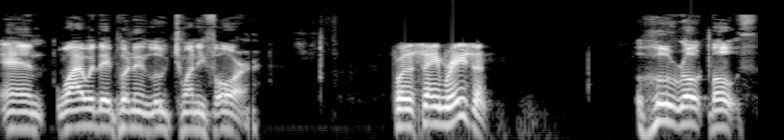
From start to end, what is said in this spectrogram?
And why would they put in Luke 24? For the same reason. Who wrote both?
